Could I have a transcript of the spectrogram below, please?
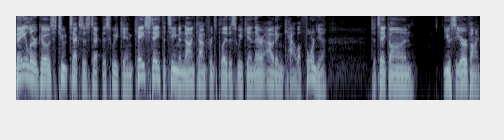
Baylor goes to Texas Tech this weekend. K State, the team in non conference play this weekend, they're out in California to take on UC Irvine.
